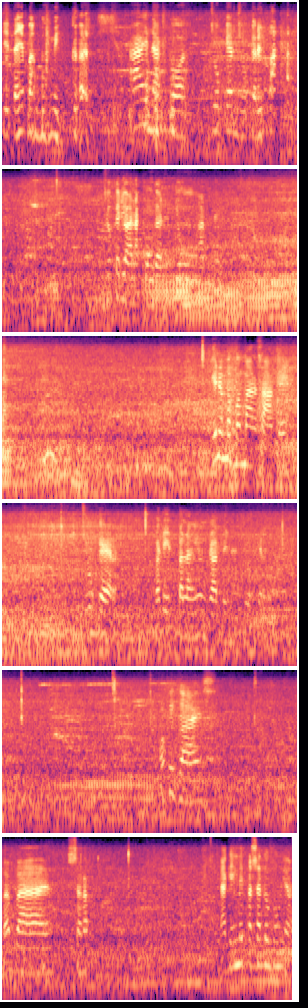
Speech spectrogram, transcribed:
Kita niya pag bumigat. Ay, nako. Joker, joker. joker yung anak kong ganun. Yung ano. Yun ang magmamahal sa akin. Joker. Maliit pa lang yun. Grabe na joker. Okay, guys. Bye-bye. Sarap. Laging may pasalubong yun.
